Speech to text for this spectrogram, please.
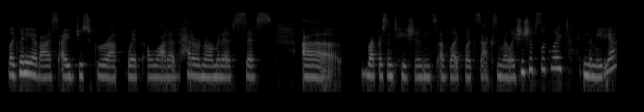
like many of us, I just grew up with a lot of heteronormative cis uh, representations of like what sex and relationships look like in the media.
